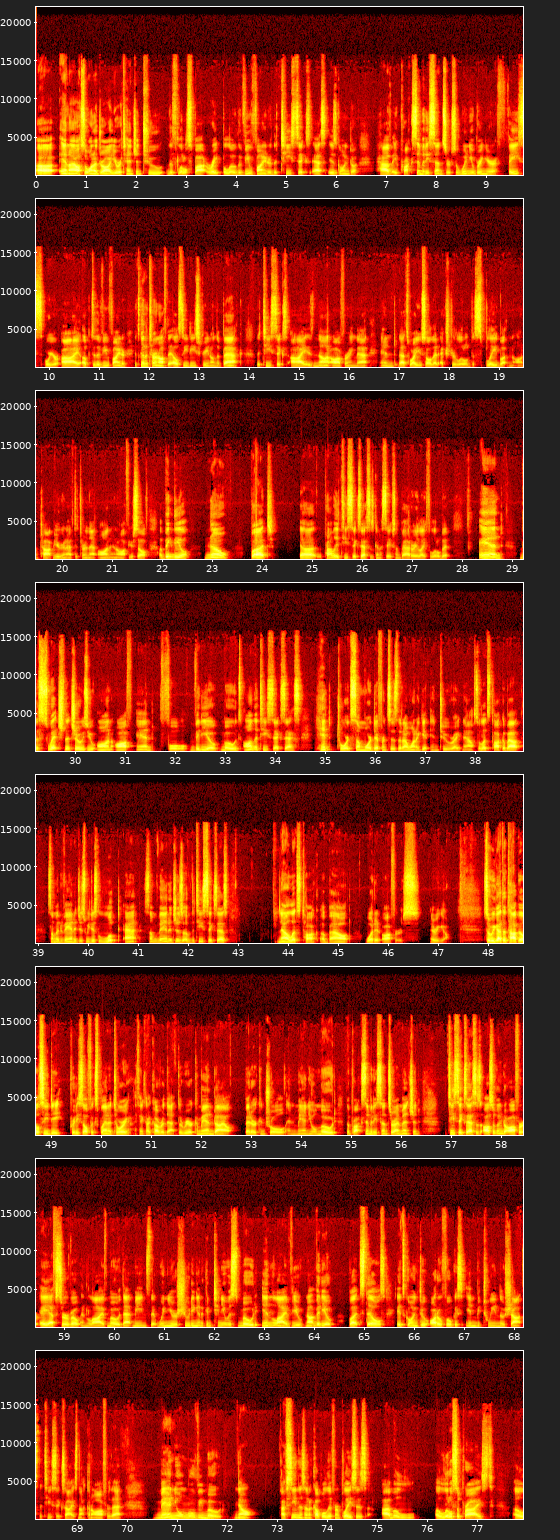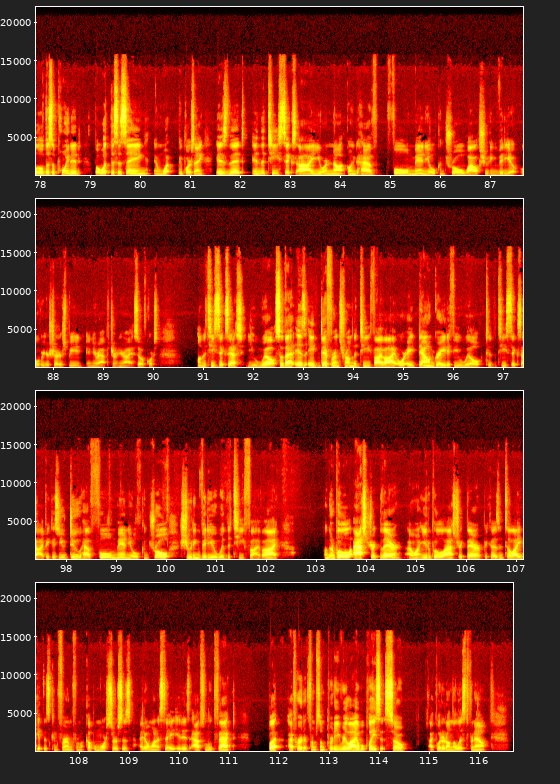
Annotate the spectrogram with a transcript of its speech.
Uh, and I also want to draw your attention to this little spot right below the viewfinder. The T6S is going to have a proximity sensor. So when you bring your face or your eye up to the viewfinder, it's going to turn off the LCD screen on the back. The T6i is not offering that, and that's why you saw that extra little display button on top. You're going to have to turn that on and off yourself. A big deal? No, but uh, probably a T6S is going to save some battery life a little bit. And the switch that shows you on, off, and full video modes on the T6S hint towards some more differences that I want to get into right now. So let's talk about some advantages. We just looked at some advantages of the T6S. Now let's talk about what it offers. There we go. So we got the top LCD, pretty self-explanatory. I think I covered that. The rear command dial, better control and manual mode, the proximity sensor I mentioned. T6S is also going to offer AF servo and live mode. That means that when you're shooting in a continuous mode in live view, not video, but stills, it's going to autofocus in between those shots. The T6i is not going to offer that. Manual movie mode. Now, I've seen this in a couple different places. I'm a, a little surprised, a little disappointed, but what this is saying and what people are saying is that in the T6i you are not going to have full manual control while shooting video over your shutter speed and your aperture and your ISO of course. On the T6S you will. So that is a difference from the T5i or a downgrade if you will to the T6i because you do have full manual control shooting video with the T5i. I'm going to put a little asterisk there. I want you to put a little asterisk there because until I get this confirmed from a couple more sources, I don't want to say it is absolute fact. But I've heard it from some pretty reliable places, so I put it on the list for now.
